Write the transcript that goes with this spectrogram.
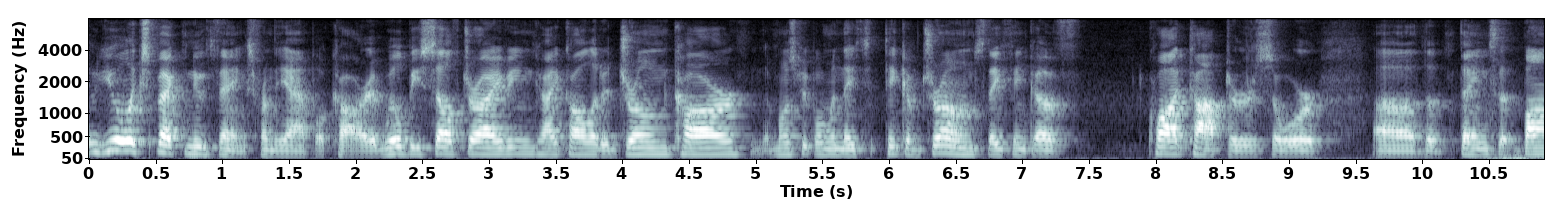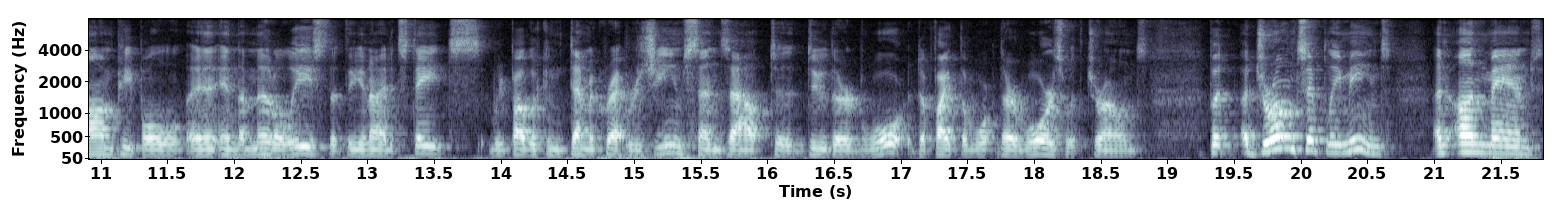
you'll expect new things from the Apple car. It will be self-driving. I call it a drone car. Most people, when they think of drones, they think of quadcopters or uh, the things that bomb people in, in, the Middle East that the United States Republican Democrat regime sends out to do their war to fight the war, their wars with drones. But a drone simply means an unmanned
